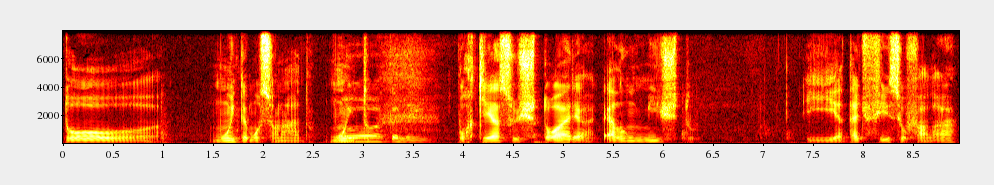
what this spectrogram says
Tô muito emocionado, muito. Oh, porque a sua história, ela é um misto. E é até difícil falar,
